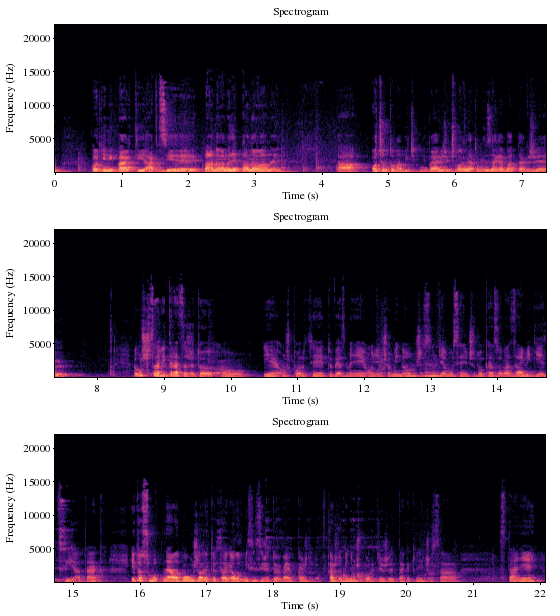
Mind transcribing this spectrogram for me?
hodiny, party, akcie, plánované, neplánované. A o čom to má byť? Pravím, že človek na to nezarába, takže A už sa vytráca, že to je o športe, je to viac menej o niečom inom, že si ľudia musia niečo dokazovať, závidieť si a tak. Je to smutné, ale bohužiaľ je to tak, ale myslím si, že to je aj v, každ- v každom inom športe, že takéto niečo sa stane.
